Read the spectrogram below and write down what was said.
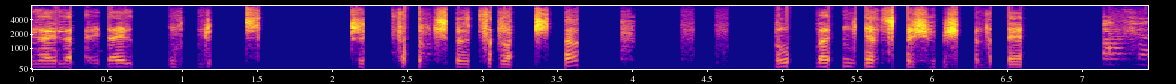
ile, ile, ile, ile? 300, 420? Tu będzie coś mi się wydaje. Łatwe.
